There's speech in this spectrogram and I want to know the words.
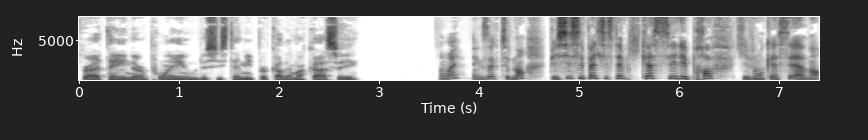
peux atteindre un point où le système il peut carrément casser. Ouais, exactement. Puis si c'est pas le système qui casse, c'est les profs qui vont casser avant,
